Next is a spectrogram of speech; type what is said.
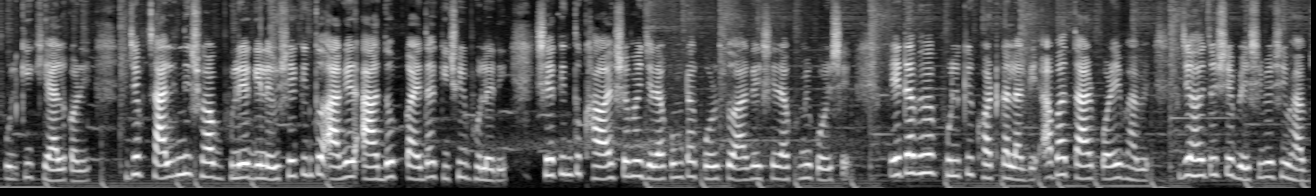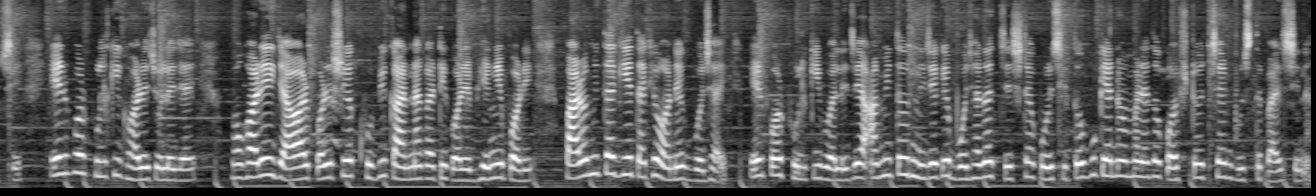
ফুলকি খেয়াল করে যে শালিনী সব ভুলে গেলেও সে কিন্তু আগের আদব কায়দা কিছুই ভুলেনি। সে কিন্তু খাওয়ার সময় যেরকমটা করতো, আগে সেরকমই করেছে। এটা ভেবে ফুলকির খটকা লাগে, আবার তারপরেই ভাবে যে হয়তো সে বেশি বেশি ভাবছে। এরপর ফুলকি ঘরে চলে যায়। ঘরে যাওয়ার পরে সে খুবই কান্নাকাটি করে, ভেঙে পড়ে। পারমিতা গিয়ে তাকে অনেক বোঝায়। এরপর ফুলকি বলে যে, আমি তো নিজেকে বোঝানোর চেষ্টা করেছি তবু কেন আমার এত কষ্ট হচ্ছে আমি বুঝতে পারছি না।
